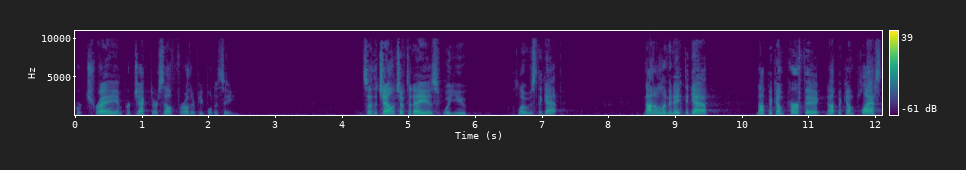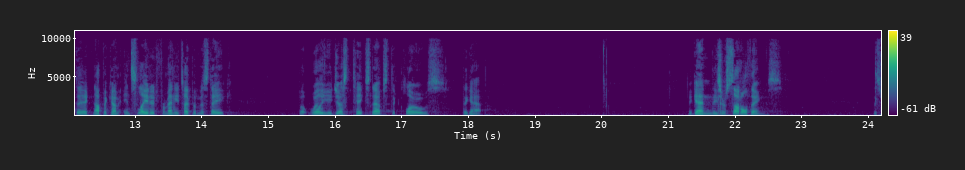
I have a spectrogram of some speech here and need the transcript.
portray and project ourselves for other people to see. So the challenge of today is will you close the gap? Not eliminate the gap, not become perfect, not become plastic, not become insulated from any type of mistake, but will you just take steps to close the gap? Again, these are subtle things. This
